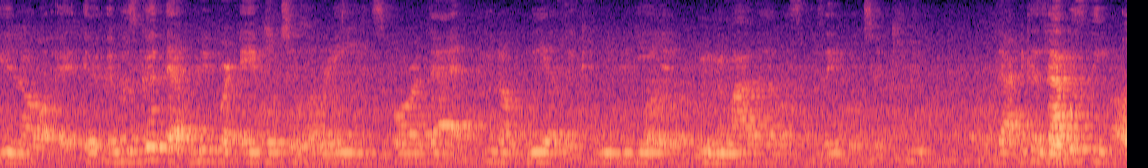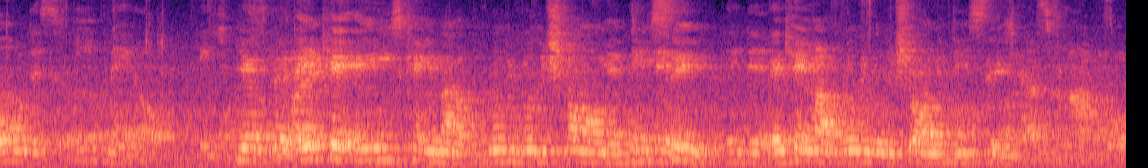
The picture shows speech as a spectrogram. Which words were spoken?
you know, it, it was good that we were able to raise, or that, you know, we as a community, and a lot of us was able to keep that, because that was the oldest female HBCU. Yes, the AKAs came out really, really strong in They DC. did, they did. They came out really, really strong in DC. That's phenomenal.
